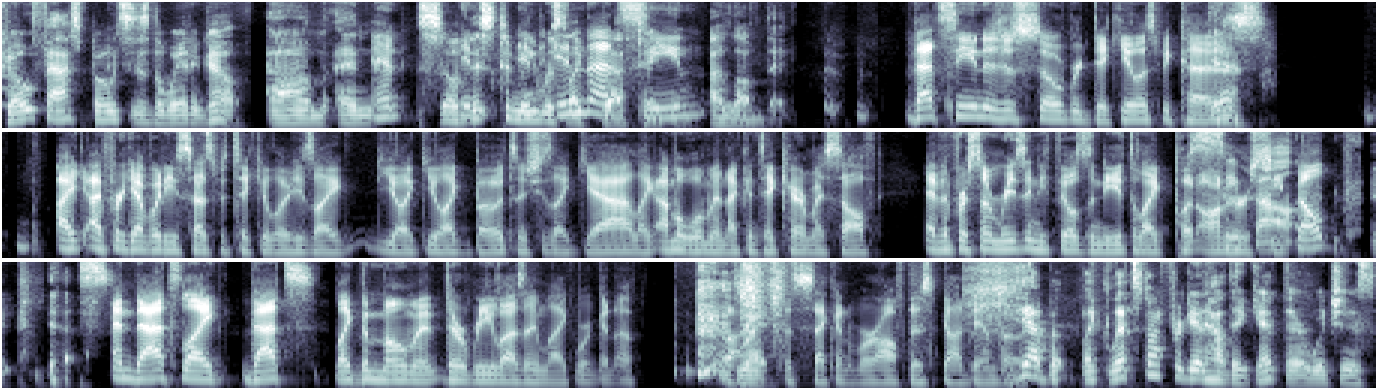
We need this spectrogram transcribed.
go fast boats is the way to go. Um and, And so in- this to me in- was in like that breathtaking. scene- i loved it. That scene is just so ridiculous because yes. I, I forget what he says particular. He's like, you like you like boats, and she's like, yeah, like I'm a woman, I can take care of myself. And then for some reason he feels the need to like put on her Seatbelt. seatbelt, yes and that's like that's like the moment they're realizing like we're gonna fuck Right. the second we're off this goddamn boat. Yeah, but like let's not forget how they get there, which is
